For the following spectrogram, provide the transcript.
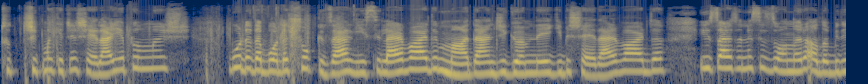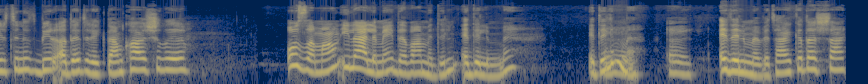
tut, çıkmak için şeyler yapılmış. Burada da bu arada çok güzel giysiler vardı. Madenci gömleği gibi şeyler vardı. İsterseniz siz de onları alabilirsiniz. Bir adet reklam karşılığı. O zaman ilerlemeye devam edelim. Edelim mi? Edelim mi? Evet. Edelim evet arkadaşlar.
